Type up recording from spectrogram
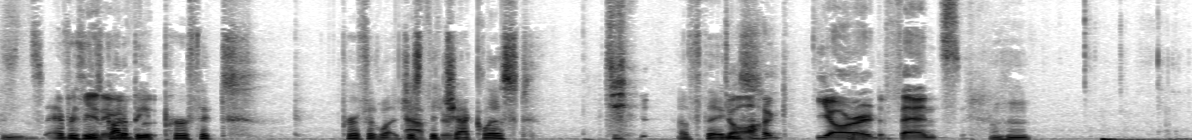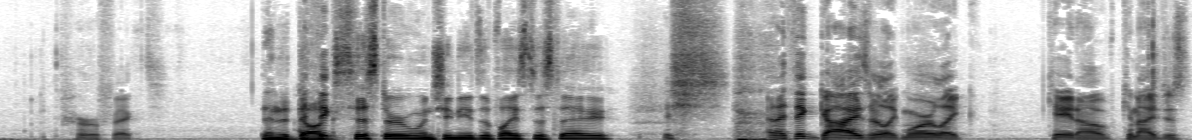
And it's- everything's Beginning got to be the- perfect, perfect. li- Just the checklist of things. dog, yard, fence. hmm Perfect. And the dog's think- sister when she needs a place to stay. and I think guys are like more like, okay, now can I just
